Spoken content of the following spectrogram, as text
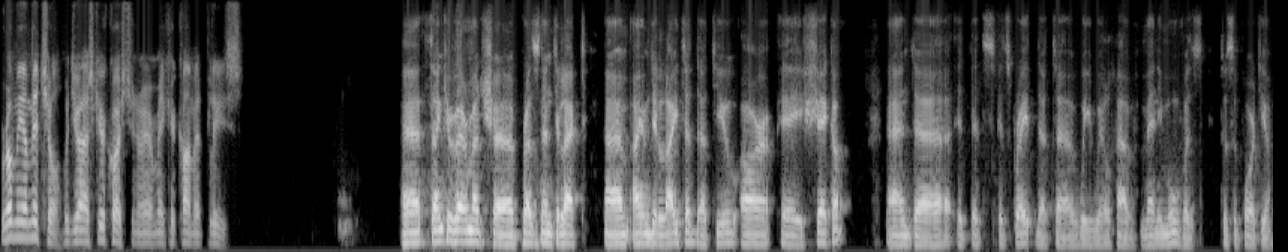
Romeo Mitchell, would you ask your question or make a comment, please? Uh, thank you very much, uh, President-elect. Um, I am delighted that you are a Shaker, and uh, it, it's, it's great that uh, we will have many movers to support you.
